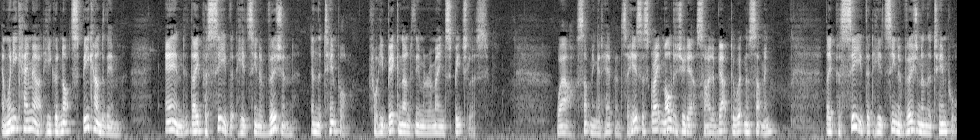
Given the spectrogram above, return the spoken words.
And when he came out, he could not speak unto them, and they perceived that he had seen a vision in the temple, for he beckoned unto them and remained speechless wow, something had happened. So here's this great multitude outside about to witness something. They perceived that he had seen a vision in the temple.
